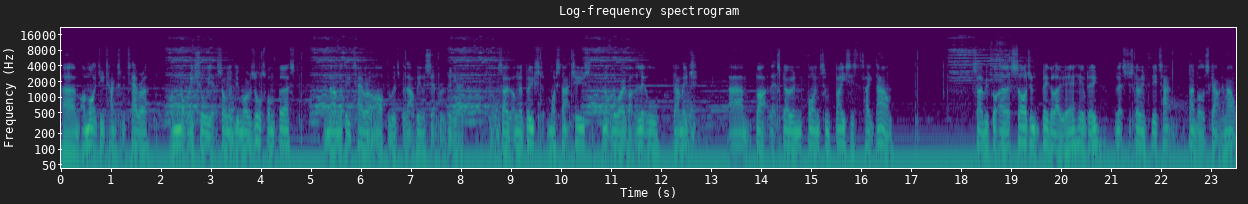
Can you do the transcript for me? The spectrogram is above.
Um, I might do tanks with Terror. I'm not really sure yet. So I'm going to do my resource one first and then I'm going to do Terror afterwards but that'll be in a separate video. So I'm going to boost my statues. Not going to worry about the little damage. Um, but let's go and find some bases to take down. So we've got uh, Sergeant Bigelow here, he'll do. Let's just go in for the attack, don't bother scouting him out.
